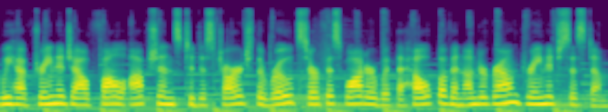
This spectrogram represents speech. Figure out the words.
we have drainage outfall options to discharge the road surface water with the help of an underground drainage system.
